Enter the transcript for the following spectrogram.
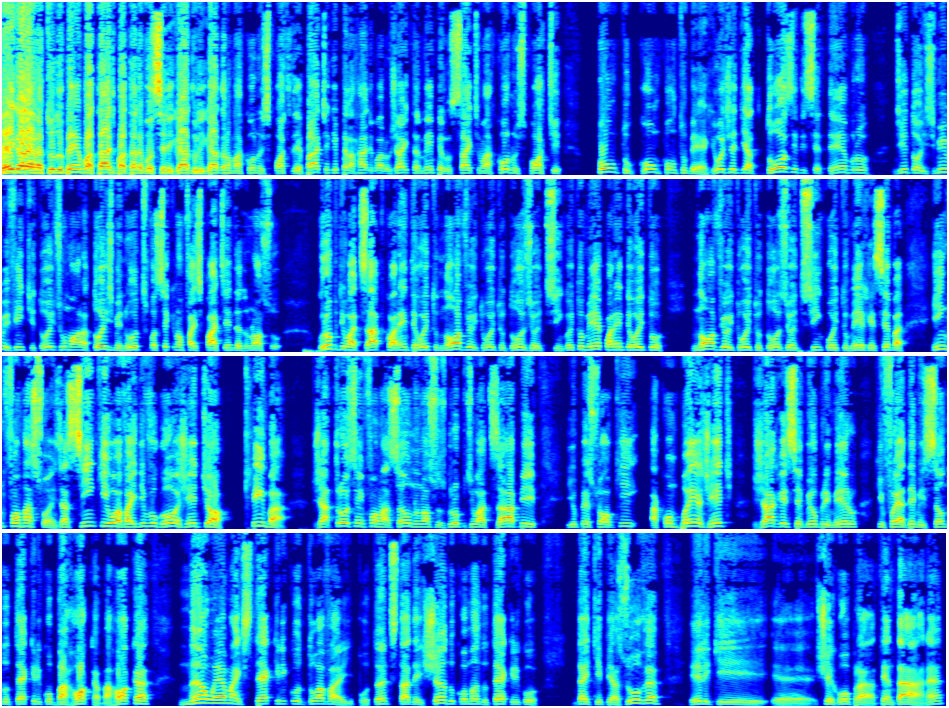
E aí, galera, tudo bem? Boa tarde, boa tarde a você ligado, ligado no Marcou no Esporte Debate, aqui pela Rádio Guarujá e também pelo site marconosport.com.br. Hoje é dia 12 de setembro de 2022, uma hora dois minutos. Você que não faz parte ainda do nosso grupo de WhatsApp, 48 988 12 8586, 48 988 12 8586, receba informações. Assim que o Havaí divulgou, a gente, ó, pimba, já trouxe a informação nos nossos grupos de WhatsApp e o pessoal que acompanha a gente já recebeu o primeiro, que foi a demissão do técnico Barroca. Barroca não é mais técnico do Havaí, portanto, está deixando o comando técnico da equipe Azurra. Ele que é, chegou para tentar, né?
